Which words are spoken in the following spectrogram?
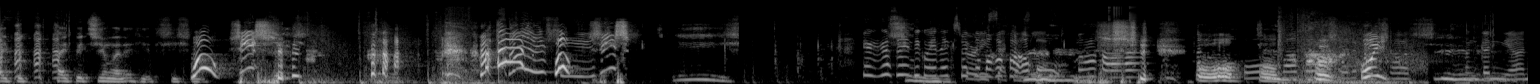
High pitch, high pitch yung ano. eh, Shish. Wow! Sheesh! wow! Sheesh! Sheesh. Kaya kasi hindi ko in-expect na 30 makaka-ako. seconds Makaka... Oo. Oo. Uy! shot Sheesh. Ng ganyan.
